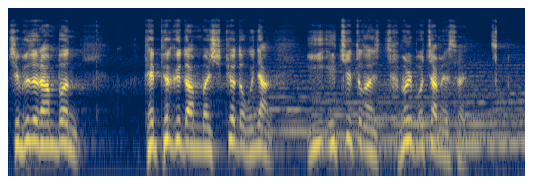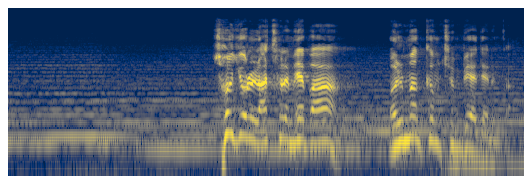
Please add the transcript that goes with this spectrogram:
집에들 한번 대표기도 한번 시켜도 그냥 이 일주일 동안 잠을 못 자면서 설교를 나처럼 해봐. 얼만큼 준비해야 되는가.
